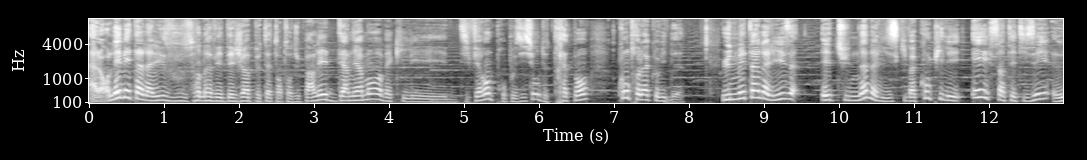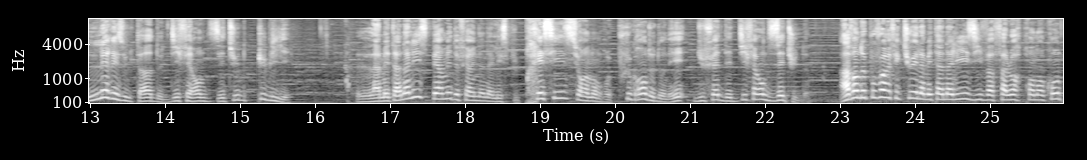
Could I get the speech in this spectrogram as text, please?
Alors les méta-analyses, vous en avez déjà peut-être entendu parler dernièrement avec les différentes propositions de traitement contre la Covid. Une méta-analyse est une analyse qui va compiler et synthétiser les résultats de différentes études publiées. La méta-analyse permet de faire une analyse plus précise sur un nombre plus grand de données du fait des différentes études. Avant de pouvoir effectuer la méta-analyse, il va falloir prendre en compte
